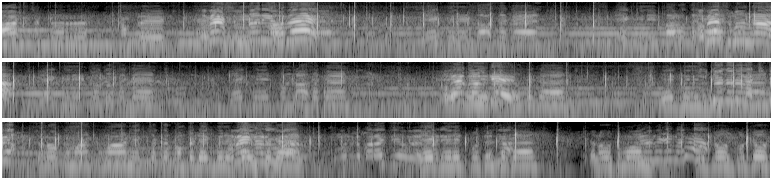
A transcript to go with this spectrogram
फास्ट चक्कर कंप्लीट अबे सुंदरी अबे! एक मिनट दस सेकंड एक मिनट बारह अबे सेकंड सुमंदा! एक मिनट चौदह सेकंड एक मिनट पंद्रह सेकंड अबे मिनट के। एक मिनट। चलो कमान कमान एक चक्कर कंप्लीट एक मिनट अबे तेईस सेकंड सुमन को पराई थी अबे एक मिनट पच्चीस सेकंड चलो सुमन गुड जोश गुड जोश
